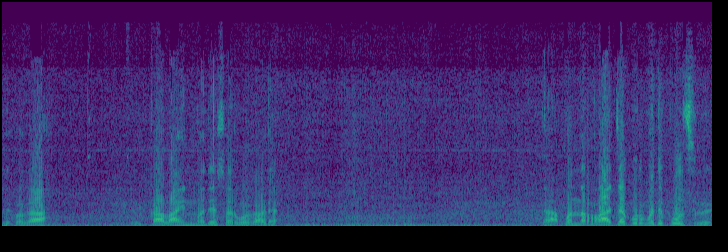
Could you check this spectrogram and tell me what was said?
हे बघा एका लाईनमध्ये सर्व गाड्या. तर आपण राजापूरमध्ये पोहोचलोय.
